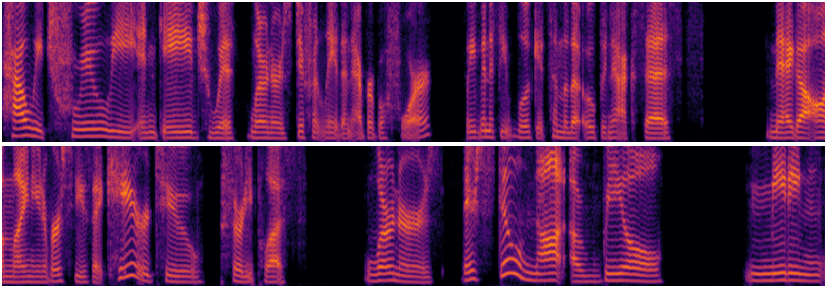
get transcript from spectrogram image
how we truly engage with learners differently than ever before. Even if you look at some of the open access mega online universities that cater to 30 plus learners, there's still not a real meeting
